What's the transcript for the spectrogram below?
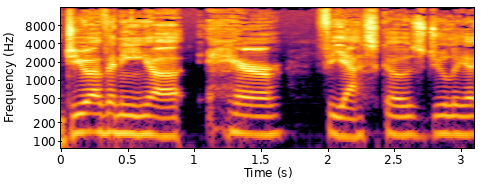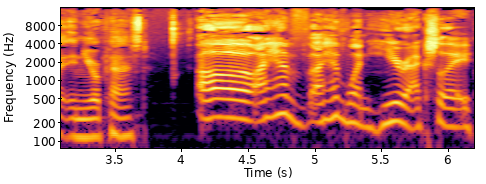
do you have any uh, hair fiascos, Julia, in your past? Oh, I have I have one here actually.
